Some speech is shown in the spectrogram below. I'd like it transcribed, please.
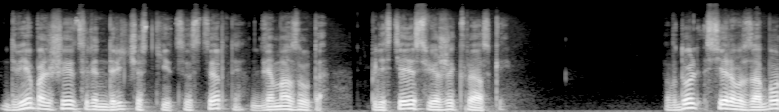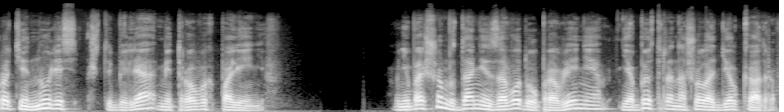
Две большие цилиндрические цистерны для мазута блестели свежей краской. Вдоль серого забора тянулись штабеля метровых поленьев. В небольшом здании завода управления я быстро нашел отдел кадров.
